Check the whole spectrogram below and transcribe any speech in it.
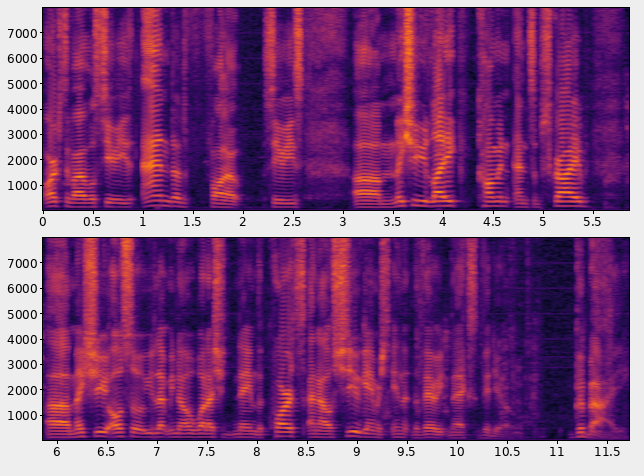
Ark Survival series and a Fallout series. Um, make sure you like, comment, and subscribe. Uh, make sure you also you let me know what I should name the quartz, and I'll see you gamers in the very next video. Goodbye,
